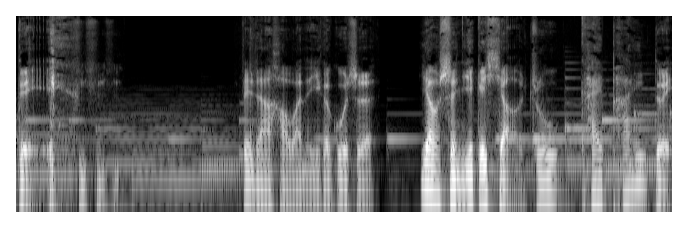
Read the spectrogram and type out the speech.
对。非常好玩的一个故事，要是你给小猪开派对。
